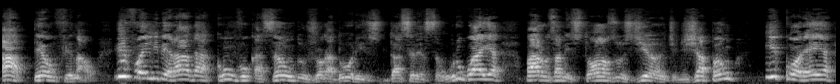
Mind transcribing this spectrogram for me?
até o final. E foi liberada a convocação dos jogadores da seleção uruguaia para os amistosos diante de Japão e Coreia,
